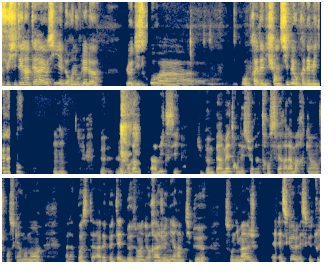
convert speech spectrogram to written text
susciter l'intérêt aussi et de renouveler le, discours auprès des différentes cibles et auprès des médias notamment. Mmh le, le, programme d'arbitre, si tu peux me permettre, on est sur un transfert à la marque. Hein. Je pense qu'à un moment, euh, la Poste avait peut-être besoin de rajeunir un petit peu son image. Est-ce que, est-ce que tout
